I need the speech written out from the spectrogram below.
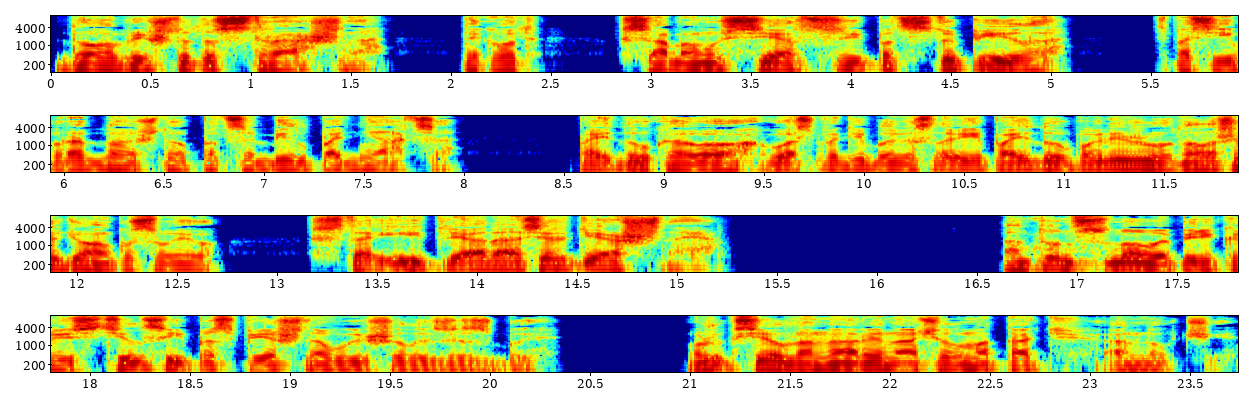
добре что-то страшно. Так вот, к самому сердцу и подступила. Спасибо, родной, что подсобил подняться. Пойду-ка, ох, Господи, благослови, пойду, погляжу на лошаденку свою. Стоит ли она сердешная? Антон снова перекрестился и поспешно вышел из избы. Мужик сел на нары и начал мотать анучи.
